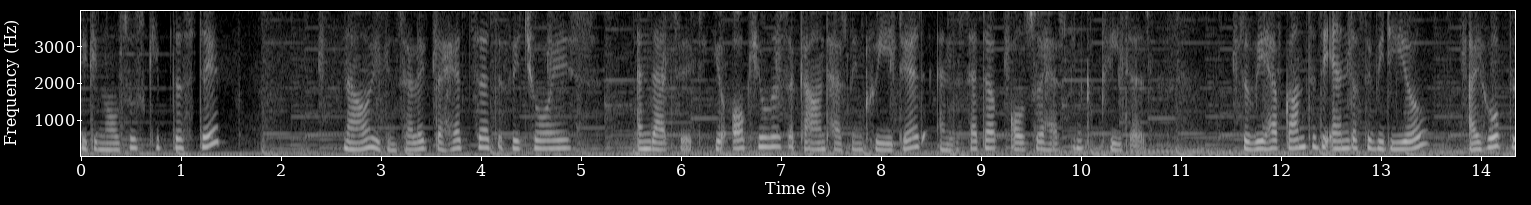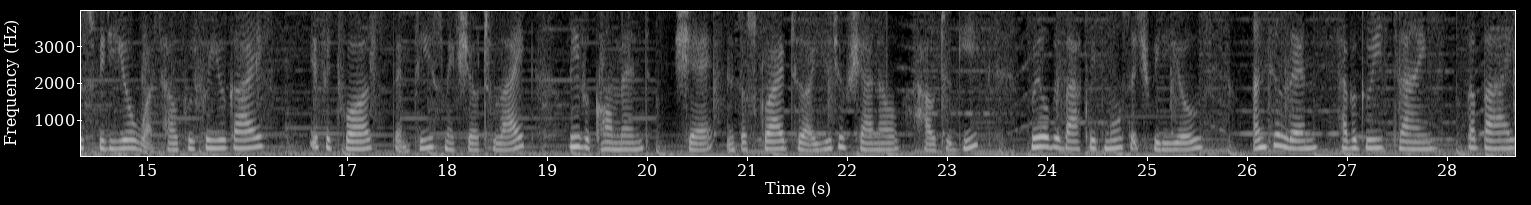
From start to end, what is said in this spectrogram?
You can also skip the step. Now you can select the headset of your choice and that's it. Your Oculus account has been created and the setup also has been completed. So we have come to the end of the video. I hope this video was helpful for you guys. If it was, then please make sure to like, leave a comment, share and subscribe to our YouTube channel How to Geek. We'll be back with more such videos. Until then, have a great time. Bye bye.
